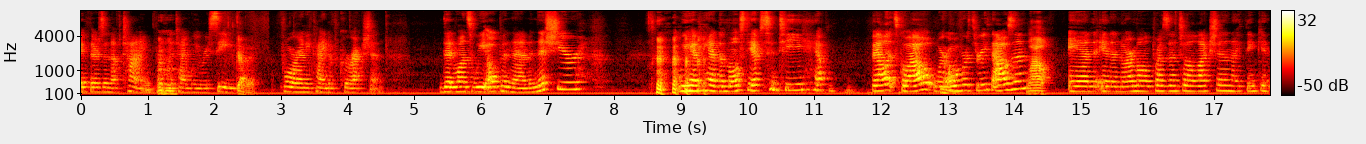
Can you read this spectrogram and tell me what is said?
if there's enough time from Mhm. the time we receive Got it. for any kind of correction. Then once we open them, and this year we have had the most absentee ballots go out. We're over three thousand, Wow. and in a normal presidential election, I think in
